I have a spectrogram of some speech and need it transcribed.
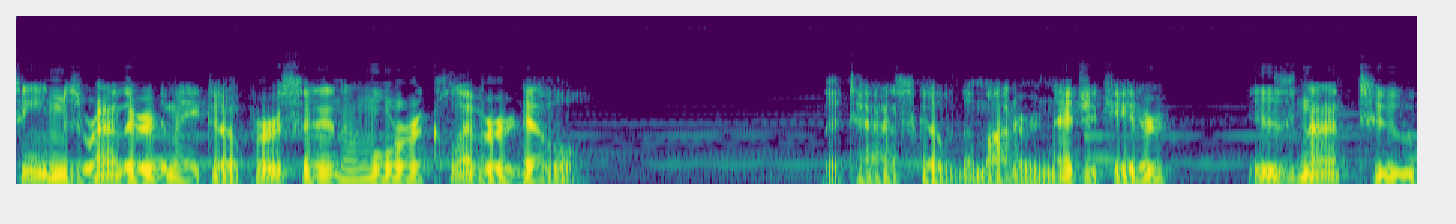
seems rather to make a person a more clever devil. The task of the modern educator is not to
